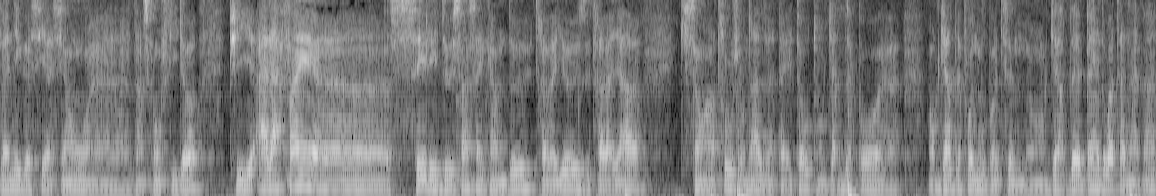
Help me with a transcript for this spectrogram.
la négociation dans ce conflit-là. Puis à la fin, c'est les 252 travailleuses et travailleurs qui sont entrés au journal la tête haute. On regardait pas, on regardait pas nos bottines. On regardait bien droit en avant.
